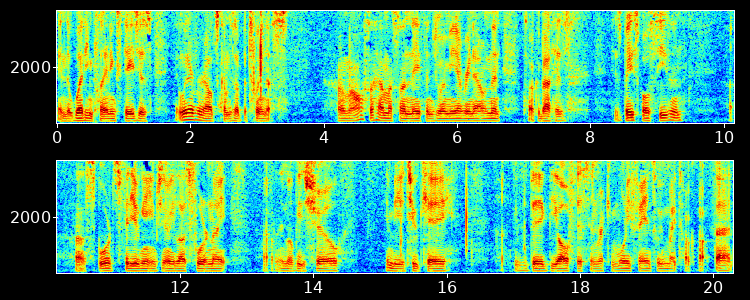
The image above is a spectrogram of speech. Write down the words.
and the wedding planning stages, and whatever else comes up between us. Um, I also have my son Nathan join me every now and then, talk about his his baseball season, uh, sports, video games. You know, he loves Fortnite, uh, MLB Show, NBA 2K, He's big The Office and Rick and Morty fan, so we might talk about that.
